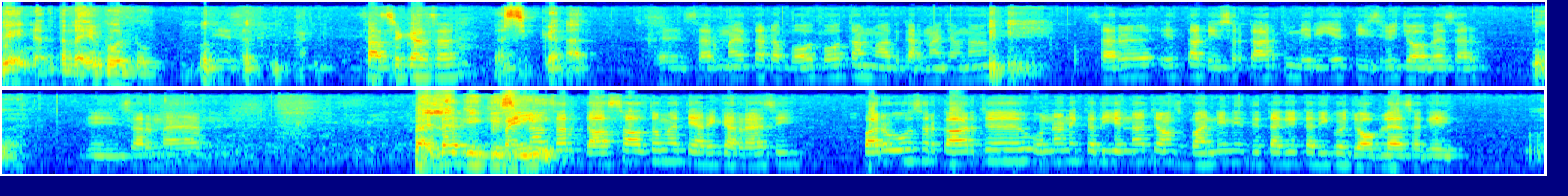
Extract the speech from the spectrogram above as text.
ਬੇਨਕ ਤਾਂ ਮੈਂ ਹੀ ਬੋਲੂ। ਜੀ ਸਰ ਸਤਿ ਸ਼੍ਰੀ ਅਕਾਲ ਸਰ। ਅਸੀਂ ਕਹਾ ਤੇ ਸਰ ਮੈਂ ਤੁਹਾਡਾ ਬਹੁਤ ਬਹੁਤ ਧੰਨਵਾਦ ਕਰਨਾ ਚਾਹੁੰਦਾ। ਸਰ ਇਹ ਤੁਹਾਡੀ ਸਰਕਾਰ 'ਚ ਮੇਰੀ ਇਹ ਤੀਸਰੀ ਜੌਬ ਹੈ ਸਰ। ਜੀ ਸਰ ਮੈਂ ਪਹਿਲਾਂ ਕੀ ਕੀ ਸੀ? ਪਹਿਲਾਂ ਸਰ 10 ਸਾਲ ਤੋਂ ਮੈਂ ਤਿਆਰੀ ਕਰ ਰਿਹਾ ਸੀ। ਪਰ ਉਹ ਸਰਕਾਰ 'ਚ ਉਹਨਾਂ ਨੇ ਕਦੀ ਇੰਨਾ ਚਾਂਸ ਬਣ ਹੀ ਨਹੀਂ ਦਿੱਤਾ ਕਿ ਕਦੀ ਕੋਈ ਜੌਬ ਲੈ ਸਕੇ।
